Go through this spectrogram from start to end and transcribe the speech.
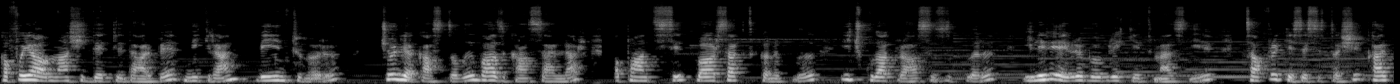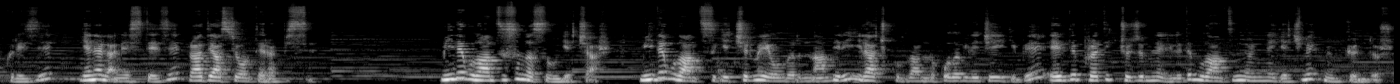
kafaya alınan şiddetli darbe, migren, beyin tümörü, çölyak hastalığı, bazı kanserler, apantisit, bağırsak tıkanıklığı, iç kulak rahatsızlıkları, ileri evre böbrek yetmezliği, safra kesesi taşı, kalp krizi, genel anestezi, radyasyon terapisi. Mide bulantısı nasıl geçer? Mide bulantısı geçirme yollarından biri ilaç kullanmak olabileceği gibi evde pratik çözümler ile de bulantının önüne geçmek mümkündür.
